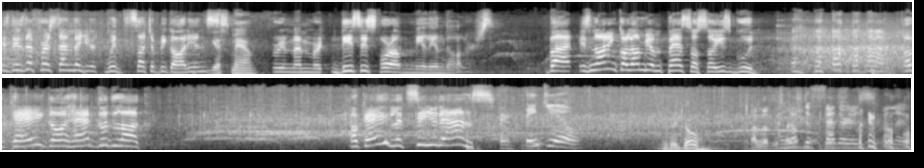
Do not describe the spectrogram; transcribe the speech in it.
Is this the first time that you're with such a big audience? Yes, ma'am. Remember, this is for a million dollars. But it's not in Colombian pesos, so it's good. okay, go ahead. Good luck. Okay, let's see you dance. Thank you. Here they go. I love the I love the feathers on the.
